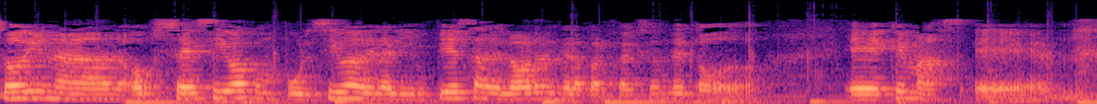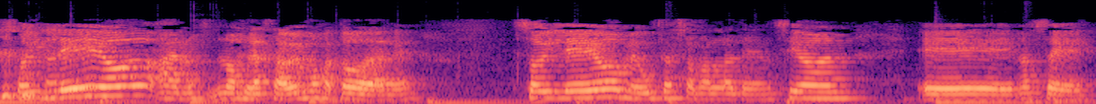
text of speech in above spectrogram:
soy una obsesiva compulsiva de la limpieza, del orden, de la perfección de todo. Eh, ¿Qué más? Eh, soy Leo, ah, nos, nos la sabemos a todas, ¿eh? Soy Leo, me gusta llamar la atención, eh, no sé,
